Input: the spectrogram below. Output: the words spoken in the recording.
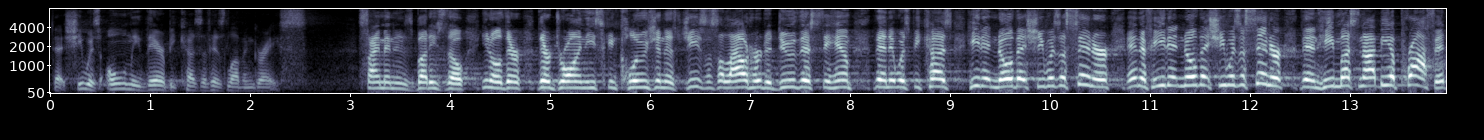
that she was only there because of his love and grace. Simon and his buddies, though, you know, they're, they're drawing these conclusions. If Jesus allowed her to do this to him, then it was because he didn't know that she was a sinner. And if he didn't know that she was a sinner, then he must not be a prophet.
